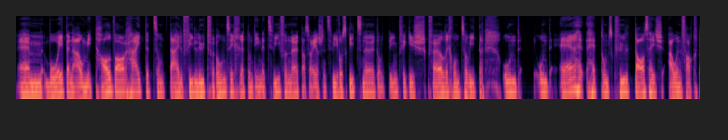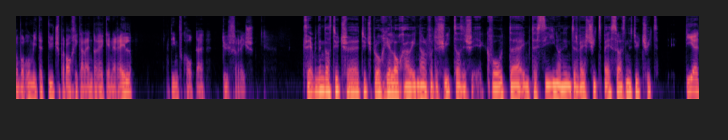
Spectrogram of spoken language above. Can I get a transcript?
ähm, wo eben auch mit Halbwahrheiten zum Teil viele Leute verunsichert und ihnen zweifeln nicht. Also erstens, das Virus gibt es nicht und die Impfung ist gefährlich und so weiter. Und und er hat darum das Gefühl, das ist auch ein Faktor, warum in den deutschsprachigen Ländern generell die Impfquote tiefer ist. Sieht man denn das deutsch, äh, deutschsprachige Loch auch innerhalb von der Schweiz? Also ist die Quote im Tessin und in der Westschweiz besser als in der Deutschschweiz? Die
